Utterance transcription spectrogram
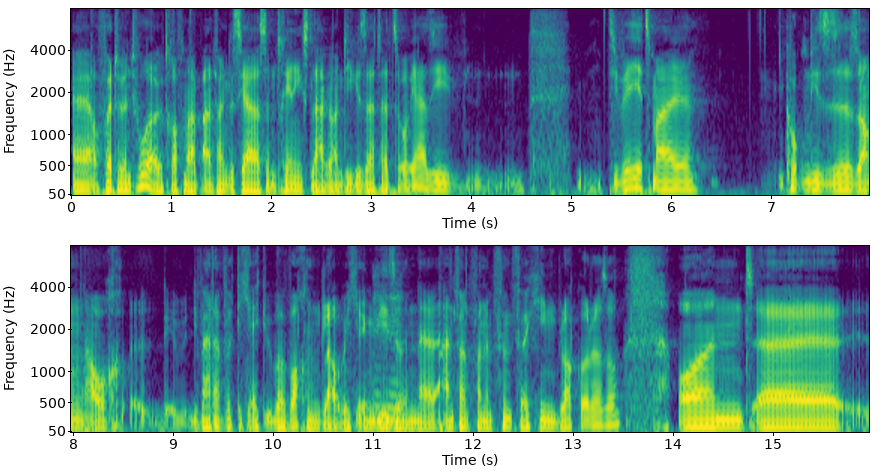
äh, auf Fuerteventura getroffen habe, Anfang des Jahres im Trainingslager und die gesagt hat, so, ja, sie, sie will jetzt mal gucken, diese Saison auch, äh, die war da wirklich echt über Wochen, glaube ich, irgendwie mhm. so in Anfang von einem fünfwöchigen Block oder so. Und äh,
